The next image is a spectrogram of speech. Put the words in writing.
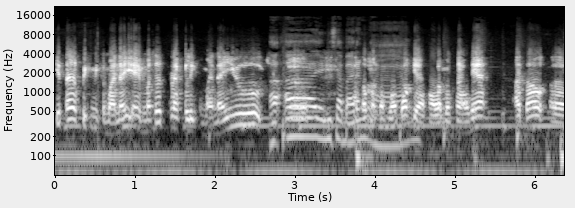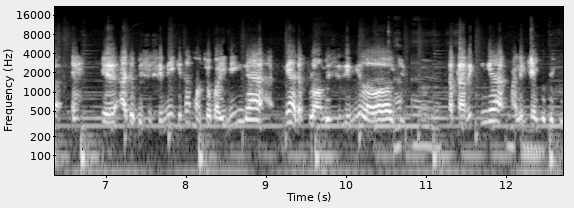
kita piknik ke mana ya eh maksud traveling ke mana yuk? Gitu. ah, yang bisa bareng atau kan ya kalau misalnya atau eh, eh ya ada bisnis ini kita mau coba ini enggak ini ada peluang bisnis ini loh Ah, gitu ah. tertarik enggak paling kayak gitu gitu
